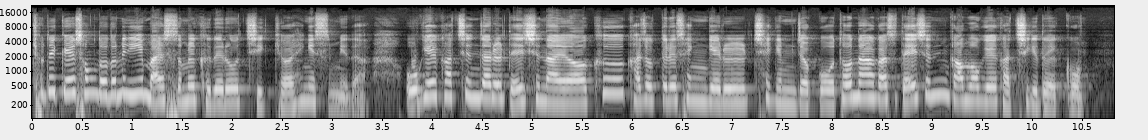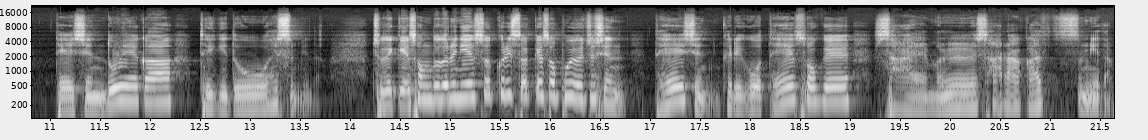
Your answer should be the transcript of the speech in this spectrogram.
초대교회 성도들은 이 말씀을 그대로 지켜 행했습니다. 옥에 갇힌 자를 대신하여 그 가족들의 생계를 책임졌고 더 나아가서 대신 감옥에 갇히기도 했고 대신 노예가 되기도 했습니다. 초대교회 성도들은 예수 그리스도께서 보여주신 대신 그리고 대속의 삶을 살아갔습니다.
